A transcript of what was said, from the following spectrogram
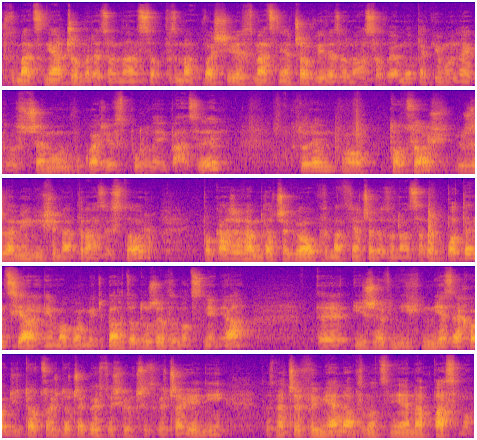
wzmacniaczom rezonansowym, właściwie wzmacniaczowi rezonansowemu, takiemu najprostszemu w układzie wspólnej bazy, w którym to coś już zamieni się na tranzystor, Pokażę Wam, dlaczego wzmacniacze rezonansowe potencjalnie mogą mieć bardzo duże wzmocnienia y, i że w nich nie zachodzi to coś, do czego jesteśmy przyzwyczajeni, to znaczy wymiana wzmocnienia na pasmo.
